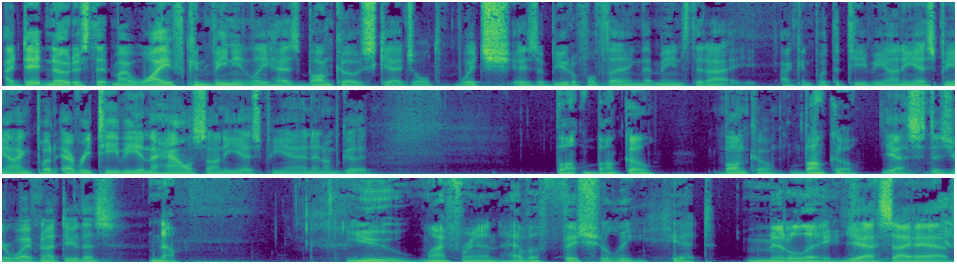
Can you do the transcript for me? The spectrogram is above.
I did notice that my wife conveniently has Bunko scheduled, which is a beautiful thing. That means that I, I can put the TV on ESPN. I can put every TV in the house on ESPN, and I'm good. Bun- Bunko? Bunko. Bunko. Yes. Does your wife not do this? No. You, my friend, have officially hit middle age. Yes, I have.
